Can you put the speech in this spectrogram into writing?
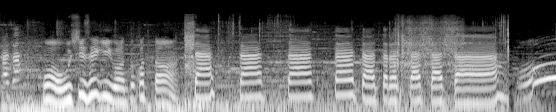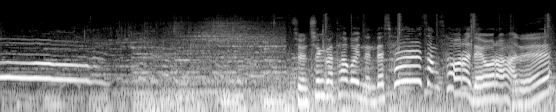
가자 와 옷이 색이 이거랑 똑같다. 따따따따따따따따따. 지금 친구가 타고 있는데 세상 세워라 내워라 하는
